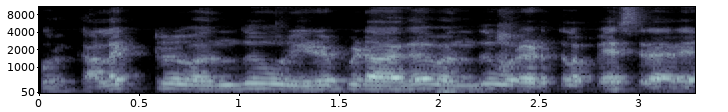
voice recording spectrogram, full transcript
ஒரு கலெக்டர் வந்து ஒரு இழப்பீடாக வந்து ஒரு இடத்துல பேசுறாரு.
